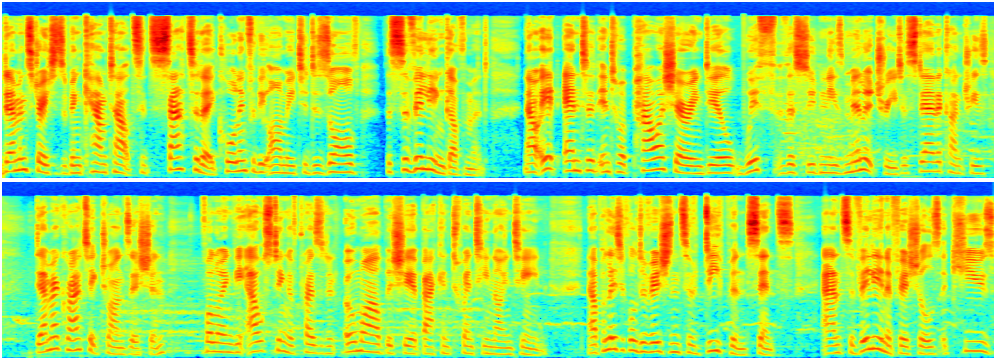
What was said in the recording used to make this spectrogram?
The demonstrators have been camped out since Saturday, calling for the army to dissolve the civilian government. Now, it entered into a power sharing deal with the Sudanese military to steer the country's democratic transition following the ousting of President Omar al Bashir back in 2019. Now, political divisions have deepened since, and civilian officials accuse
